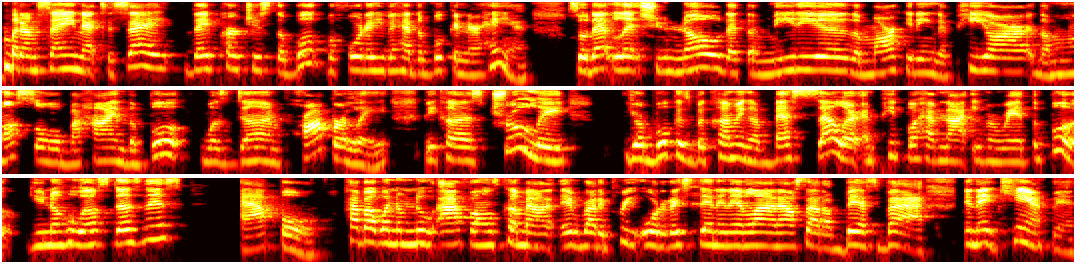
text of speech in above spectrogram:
But I'm saying that to say they purchased the book before they even had the book in their hand. So that lets you know that the media, the marketing, the PR, the muscle behind the book was done properly because truly your book is becoming a bestseller and people have not even read the book. You know who else does this? Apple. How about when them new iPhones come out, everybody pre-order, they standing in line outside of Best Buy and they camping,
